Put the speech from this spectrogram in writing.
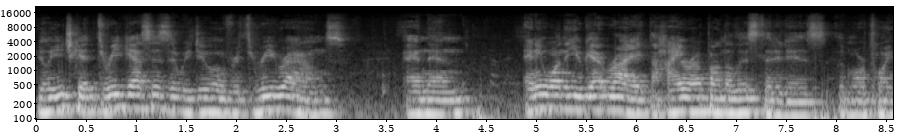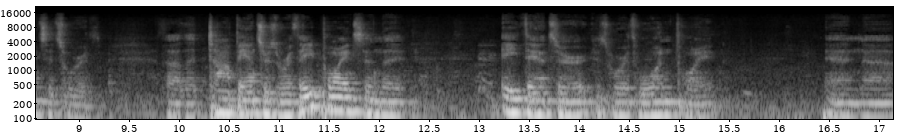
You'll each get three guesses that we do over three rounds. And then any one that you get right, the higher up on the list that it is, the more points it's worth. Uh, the top answer is worth eight points, and the eighth answer is worth one point. And uh,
